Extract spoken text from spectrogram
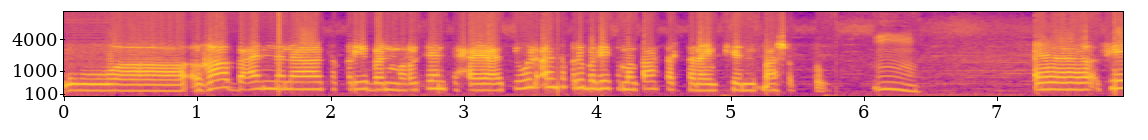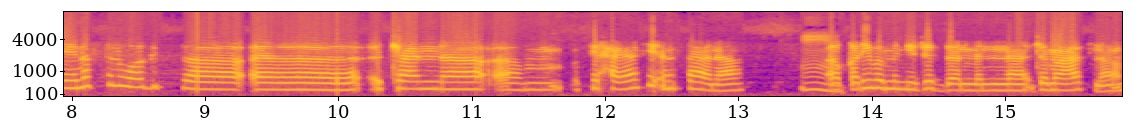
وغاب عننا تقريبا مرتين في حياتي والآن تقريبا لي 18 سنة يمكن ما شفته. في نفس الوقت كان في حياتي إنسانة. آه قريبة مني جدا من جماعتنا.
